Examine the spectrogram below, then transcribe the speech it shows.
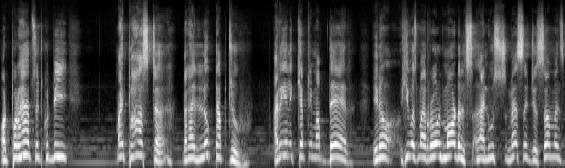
Or perhaps it could be my pastor that I looked up to. I really kept him up there. You know, he was my role model and whose messages, sermons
